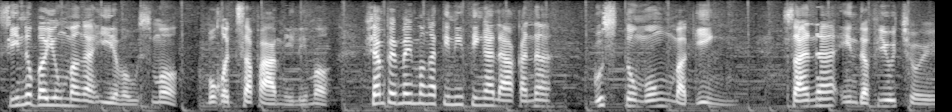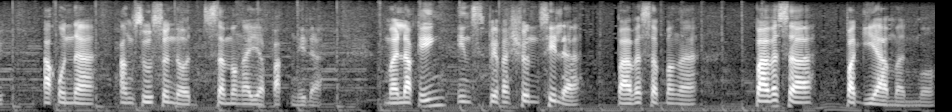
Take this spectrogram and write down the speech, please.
Sino ba yung mga heroes mo bukod sa family mo? Siyempre may mga tinitingala ka na gusto mong maging. Sana in the future, ako na ang susunod sa mga yapak nila. Malaking inspirasyon sila para sa mga para sa pagyaman mo.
